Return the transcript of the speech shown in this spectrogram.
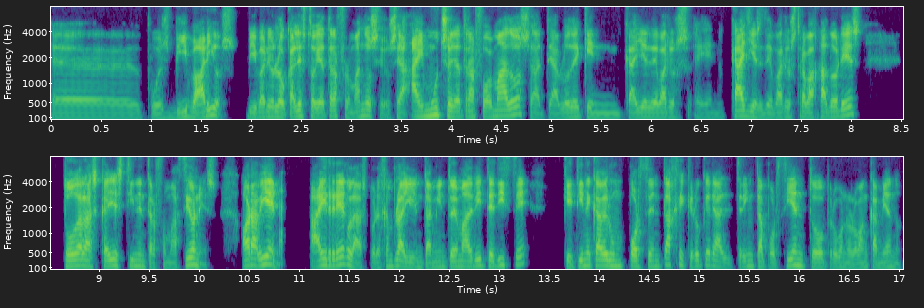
eh, pues vi varios, vi varios locales todavía transformándose. O sea, hay muchos ya transformados. O sea, te hablo de que en calles de varios, en calles de varios trabajadores, todas las calles tienen transformaciones. Ahora bien, hay reglas. Por ejemplo, el Ayuntamiento de Madrid te dice que tiene que haber un porcentaje, creo que era el 30%, pero bueno, lo van cambiando,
